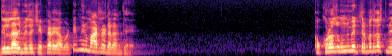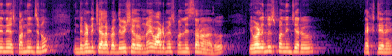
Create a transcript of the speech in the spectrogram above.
దిల్రాజు మీతో చెప్పారు కాబట్టి మీరు మాట్లాడారు అంతే. ఒక్కరోజు ముందు మీరు తిరుపతిలో నేను స్పందించను. ఎందుకంటే చాలా పెద్ద విషయాలు ఉన్నాయి వాటి మీద స్పందిస్తాను అన్నారు. ఇవాళ ఎందుకు స్పందించారు? నెక్స్ట్ డేనే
